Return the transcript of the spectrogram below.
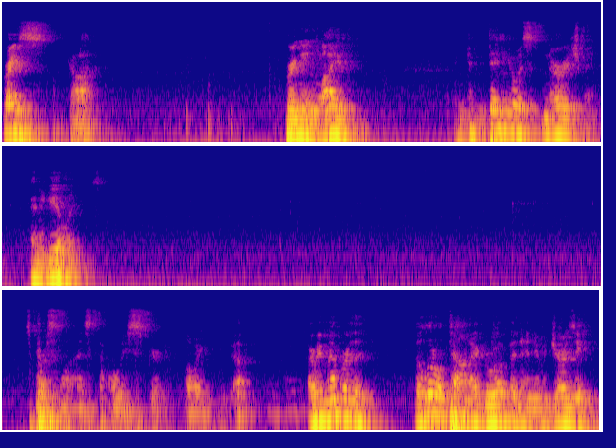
grace of God, bringing life and continuous nourishment and healings. It's personalized, the Holy Spirit flowing I remember the, the little town I grew up in in New Jersey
